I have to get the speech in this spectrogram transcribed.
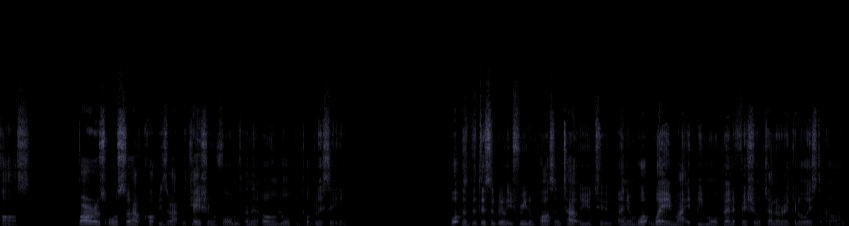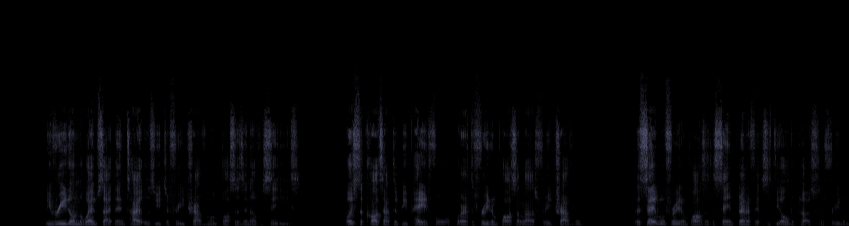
pass. Boroughs also have copies of application forms and their own local publicity. What does the Disability Freedom Pass entitle you to, and in what way might it be more beneficial than a regular Oyster card? We read on the website that entitles you to free travel on buses in other cities. Oyster cards have to be paid for, whereas the Freedom Pass allows free travel. The disabled Freedom Pass has the same benefits as the older person's Freedom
